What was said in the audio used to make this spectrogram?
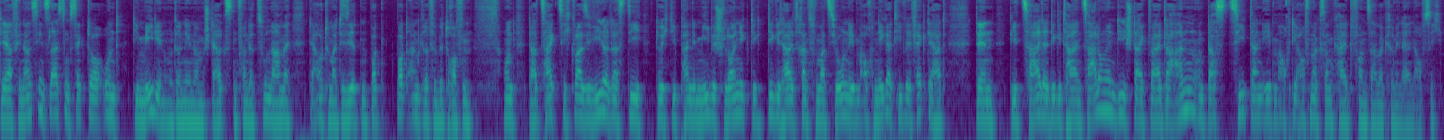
der Finanzdienstleistungssektor und die Medienunternehmen am stärksten von der Zunahme der automatisierten Bot-Angriffe betroffen. Und da zeigt sich quasi wieder, dass die durch die Pandemie beschleunigte digitale Transformation eben auch negative Effekte hat. Denn die Zahl der digitalen Zahlungen, die steigt weiter an und das zieht dann eben auch die Aufmerksamkeit von Cyberkriminellen auf sich.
